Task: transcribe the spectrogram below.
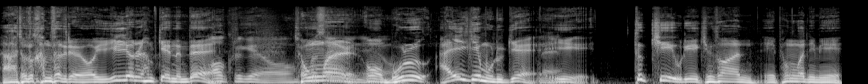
아 저도 감사드려요. 이 1년을 함께 했는데 어, 그러게요. 정말 어. 모르 알게 모르게 네. 이 특히 우리 김성환 이 평론가님이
